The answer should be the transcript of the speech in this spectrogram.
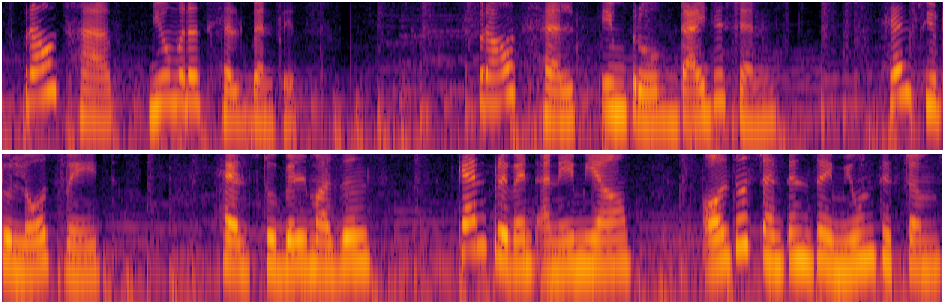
Sprouts have numerous health benefits. Sprouts help improve digestion, helps you to lose weight, helps to build muscles, can prevent anemia, also strengthens the immune system,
